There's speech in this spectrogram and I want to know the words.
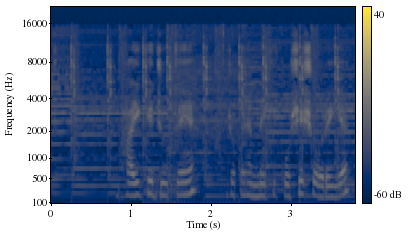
भाई के जूते हैं जो पहनने की कोशिश हो रही है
